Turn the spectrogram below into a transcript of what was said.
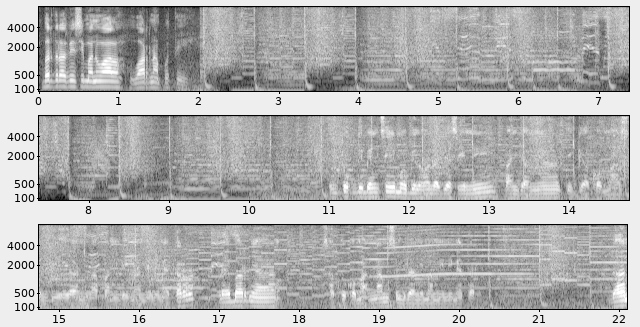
bertransmisi manual warna putih. Untuk dimensi mobil Honda Jazz ini panjangnya 3,985 mm, lebarnya 1,695 mm dan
